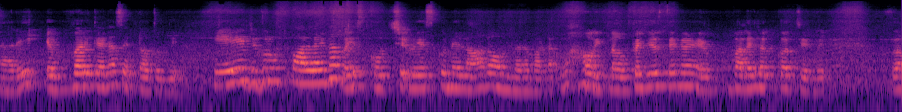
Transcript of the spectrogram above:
శారీ ఎవరికైనా సెట్ అవుతుంది. ఏజ్ గ్రూప్ వాళ్ళైనా వేసుకోవచ్చు వేసుకునేలాగా ఉందన్నమాట. ఇట్లా ఓపెన్ చేస్తేనే భలే లుక్ వచ్చింది సో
